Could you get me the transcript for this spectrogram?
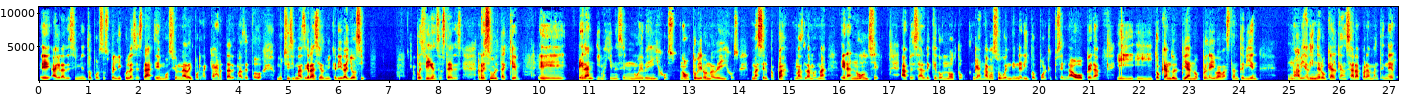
eh, agradecimiento por sus películas, está emocionada y por la carta, además de todo. Muchísimas gracias, mi querida Yossi. Pues fíjense ustedes, resulta que eh, eran, imagínense, nueve hijos, ¿no? Tuvieron nueve hijos, más el papá, más la mamá, eran once a pesar de que Donoto ganaba su buen dinerito porque pues en la ópera y, y, tocando el piano pues le iba bastante bien, no había dinero que alcanzara para mantener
